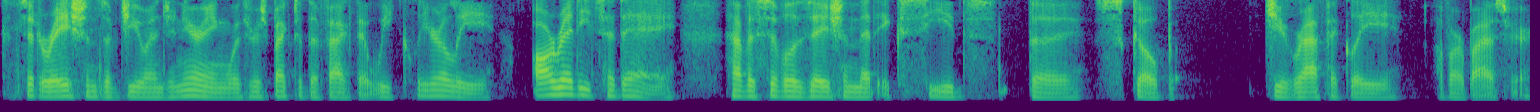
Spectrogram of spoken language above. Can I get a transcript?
considerations of geoengineering with respect to the fact that we clearly already today have a civilization that exceeds the scope geographically of our biosphere.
